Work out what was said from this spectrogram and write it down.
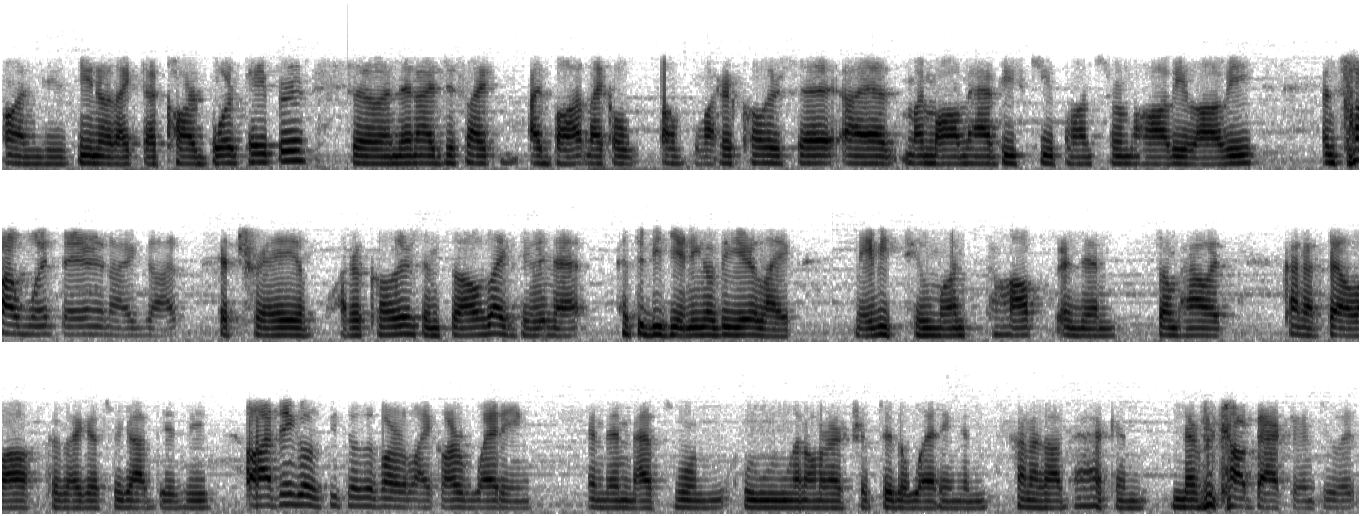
on these, you know, like the cardboard paper. So and then I just like I bought like a, a watercolor set. I had my mom had these coupons from Hobby Lobby, and so I went there and I got a tray of watercolors, and so I was like doing that at the beginning of the year, like maybe two months tops, and then somehow it kind of fell off because I guess we got busy. Oh, I think it was because of our like our wedding, and then that's when, when we went on our trip to the wedding and kind of got back and never got back into it.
